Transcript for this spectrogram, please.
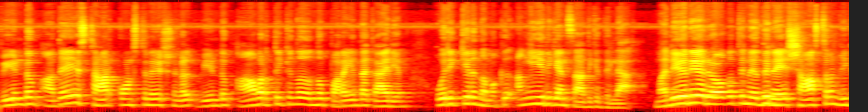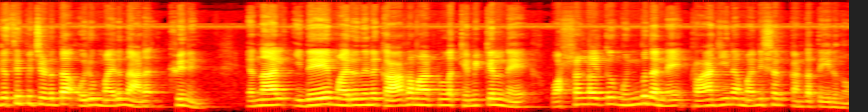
വീണ്ടും അതേ സ്റ്റാർ കോൺസ്റ്റലേഷനുകൾ വീണ്ടും ആവർത്തിക്കുന്നതെന്നും പറയുന്ന കാര്യം ഒരിക്കലും നമുക്ക് അംഗീകരിക്കാൻ സാധിക്കത്തില്ല. മലേറിയ രോഗത്തിനെതിരെ ശാസ്ത്രം വികസിപ്പിച്ചെടുത്ത ഒരു മരുന്നാണ് ക്വിനിൻ. എന്നാൽ ഇതേ മരുന്നിന് കാരണമായിട്ടുള്ള കെമിക്കലിനെ വർഷങ്ങൾക്ക് മുൻപ് തന്നെ പ്രാചീന മനുഷ്യർ കണ്ടെത്തിയിരുന്നു.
